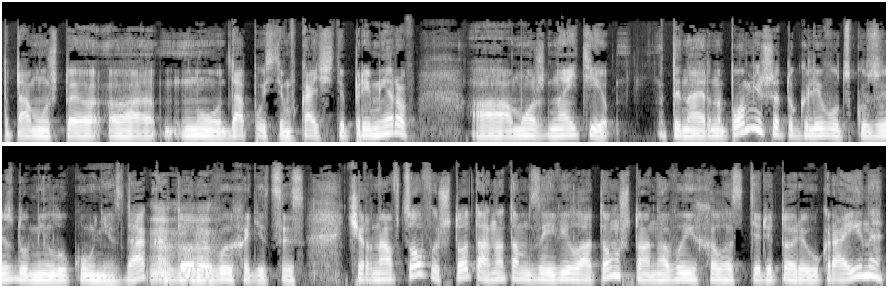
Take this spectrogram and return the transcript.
Потому что, э, ну, допустим, в качестве примеров а, можно найти ты, наверное, помнишь эту голливудскую звезду Милу Кунис, да, которая угу. выходит из Черновцов, и что-то она там заявила о том, что она выехала с территории Украины,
